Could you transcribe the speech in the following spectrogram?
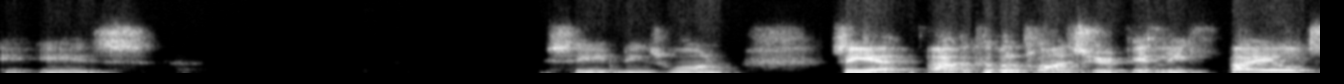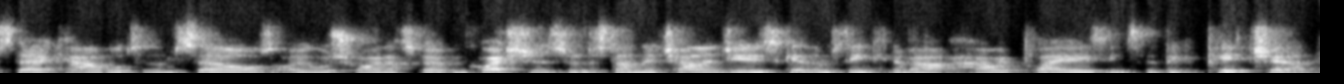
it is this evening's one. So yeah, I have a couple of clients who repeatedly fail to stay accountable to themselves. I always try and ask open questions to understand their challenges, get them thinking about how it plays into the bigger picture,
